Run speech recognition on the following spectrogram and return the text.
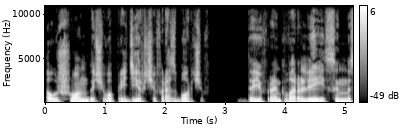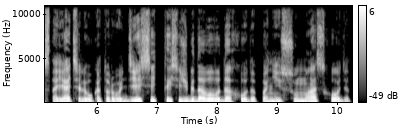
а уж он до чего придирчив и разборчив. Да и Фрэнк Варлей, сын настоятеля, у которого 10 тысяч годового дохода, по ней с ума сходит.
